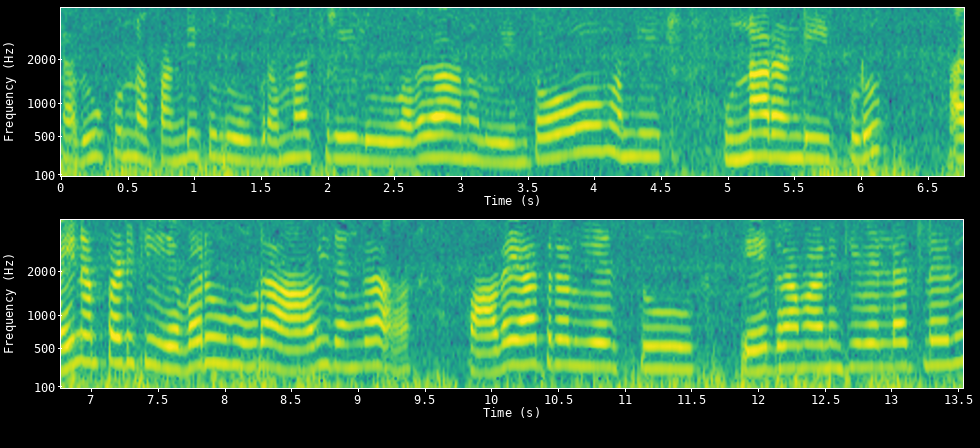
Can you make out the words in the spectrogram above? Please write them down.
చదువుకున్న పండితులు బ్రహ్మశ్రీలు అవధానులు ఎంతోమంది ఉన్నారండి ఇప్పుడు. అయినప్పటికీ ఎవరు కూడా ఆ విధంగా పాదయాత్రలు చేస్తూ ఏ గ్రామానికి వెళ్ళట్లేదు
